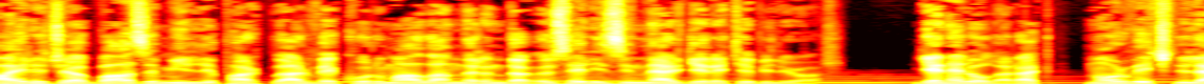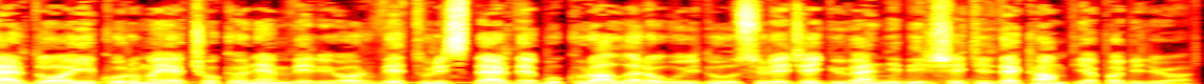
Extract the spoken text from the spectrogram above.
Ayrıca bazı milli parklar ve koruma alanlarında özel izinler gerekebiliyor. Genel olarak, Norveçliler doğayı korumaya çok önem veriyor ve turistler de bu kurallara uyduğu sürece güvenli bir şekilde kamp yapabiliyor.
